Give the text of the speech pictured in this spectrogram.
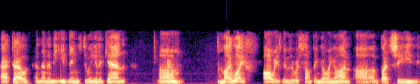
act out, and then in the evenings doing it again. Um, my wife always knew there was something going on, uh, but she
